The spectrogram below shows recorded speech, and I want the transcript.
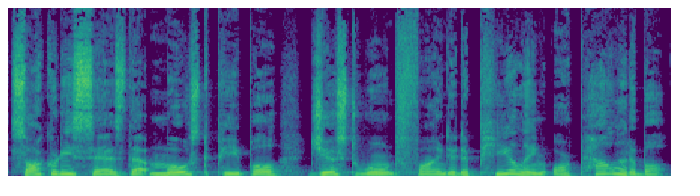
Socrates says that most people just won't find it appealing or palatable.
